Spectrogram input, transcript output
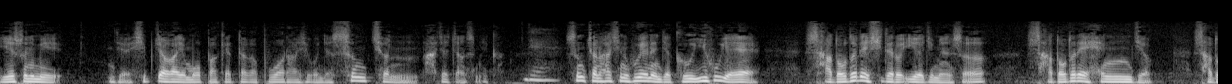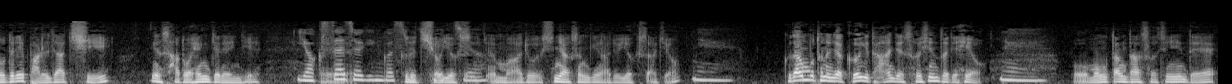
예수님이 이제 십자가에 못 박혔다가 부활하시고 이제 승천하셨지 않습니까? 네. 승천하신 후에는 이제 그 이후에 사도들의 시대로 이어지면서 사도들의 행적, 사도들의 발자취, 사도행전에 이제 역사적인 예, 것을 그렇죠. 역사, 뭐 아주 신약 성경 아주 역사죠. 네. 그 다음부터는 이제 거의 다 이제 서신들이 해요. 네. 뭐 몽땅 다 서신인데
